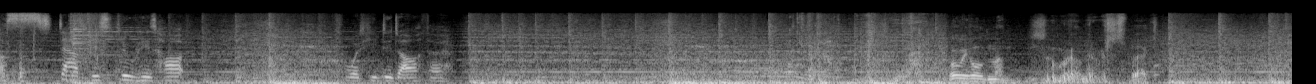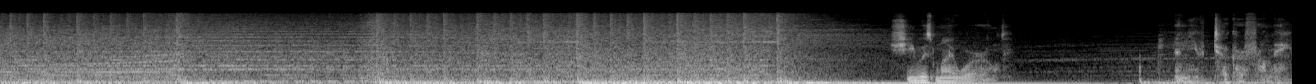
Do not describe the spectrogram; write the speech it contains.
I'll stab this through his heart for what he did Arthur. Where are we holding up? Somewhere I'll never suspect. She was my world, and you took her from me.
